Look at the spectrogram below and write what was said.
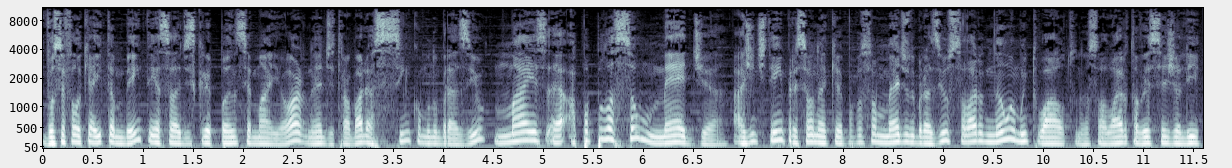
você falou que aí também tem essa discrepância maior, né, de trabalho, assim como no Brasil, mas é, a população média, a gente tem a impressão, né, que a população média do Brasil, o salário não é muito alto, né, o salário talvez seja ali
